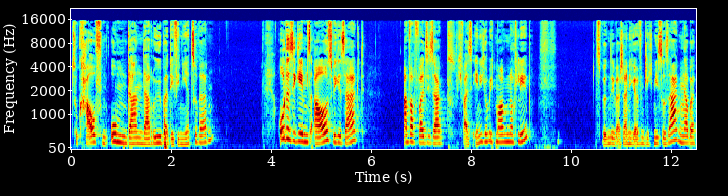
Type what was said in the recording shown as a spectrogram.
zu kaufen, um dann darüber definiert zu werden. Oder sie geben es aus, wie gesagt, einfach weil sie sagen, pff, ich weiß eh nicht, ob ich morgen noch lebe. Das würden sie wahrscheinlich öffentlich nie so sagen, aber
